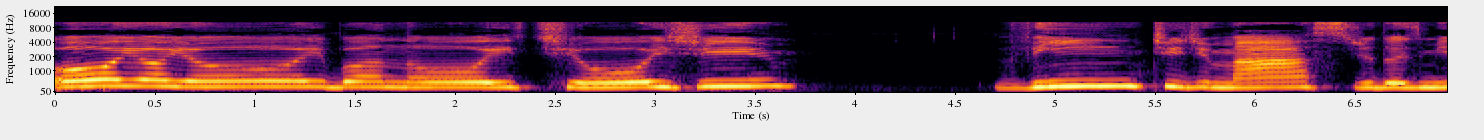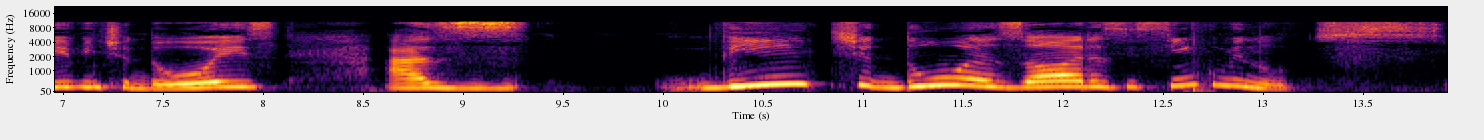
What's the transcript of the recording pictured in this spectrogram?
Oi, oi, oi, boa noite. Hoje, 20 de março de 2022, às 22 horas e 5 minutos.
